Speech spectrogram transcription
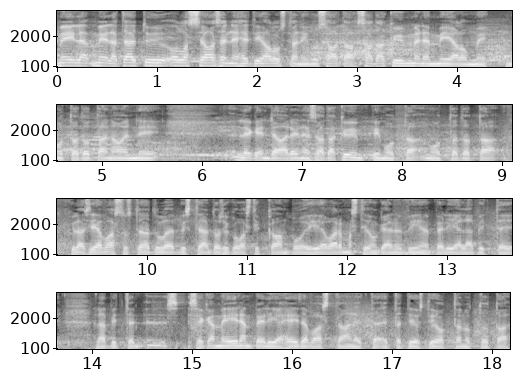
meillä, meillä täytyy olla se asenne heti alusta niin kuin 100, 110 mieluummin, mutta tota noin, niin, legendaarinen 110, mutta, mutta tota, kyllä siellä vastustaja tulee pistää tosi kovasti kampoihin ja varmasti on käynyt viime peliä läpi, läpi sekä meidän peliä heitä vastaan että, että tietysti ottanut tota,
